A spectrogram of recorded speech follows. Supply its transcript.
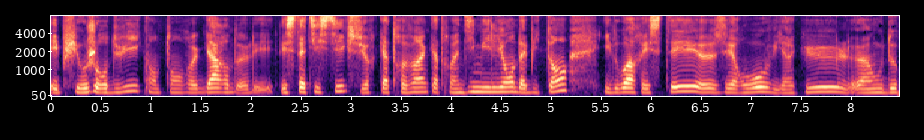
Et puis aujourd'hui, quand on regarde les, statistiques sur 80-90 millions d'habitants, il doit rester 0,1 ou 2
